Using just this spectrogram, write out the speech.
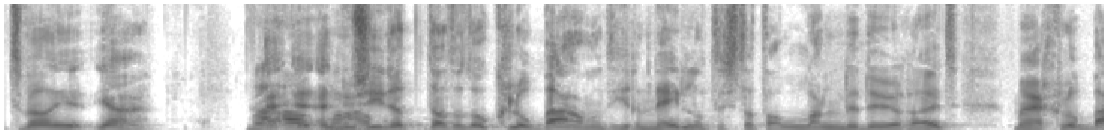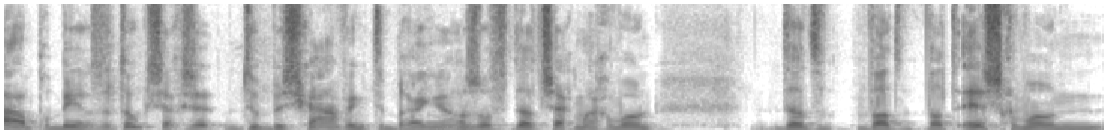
Terwijl je, ja, en, en, nu zie je dat, dat het ook globaal, want hier in Nederland is dat al lang de deur uit. Maar globaal proberen ze het ook zeggen ze, de beschaving te brengen. Alsof dat zeg maar gewoon dat wat, wat is, gewoon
